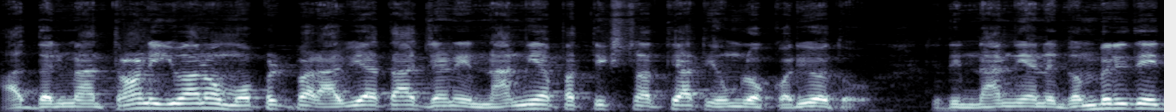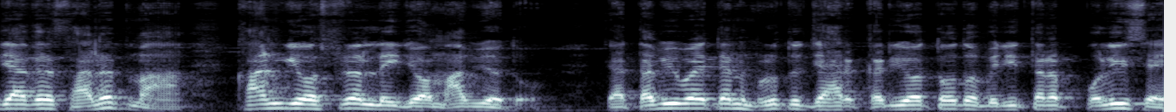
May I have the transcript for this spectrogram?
આ દરમિયાન ત્રણ યુવાનો મોપેટ પર આવ્યા હતા, જેણે નાનિયા પર તીક્ષ્ણ હથિયારથી હુમલો કર્યો હતો. જેથી નાનિયાને ગંભીર રીતે ઇજાગ્રસ્ત હાલતમાં ખાનગી હોસ્પિટલ લઈ જવામાં આવ્યો હતો. જ્યાં તબીબોએ તેને મૃત જાહેર કર્યો હતો, તો બીજી તરફ પોલીસે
